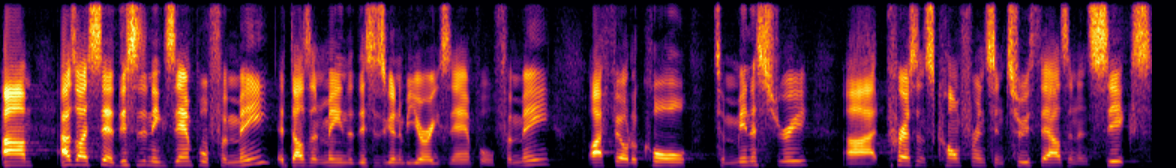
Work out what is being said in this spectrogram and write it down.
Um, as I said, this is an example for me. It doesn't mean that this is going to be your example. For me, I felt a call to ministry. Uh, at Presence Conference in 2006,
